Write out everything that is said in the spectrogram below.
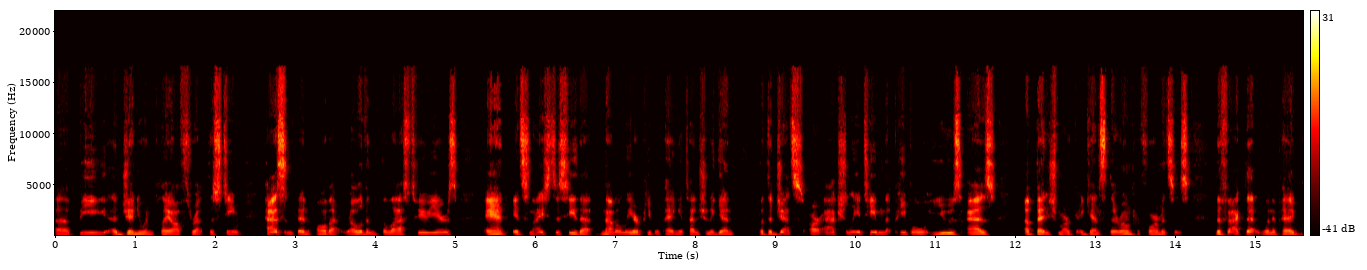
uh, be a genuine playoff threat. This team hasn't been all that relevant the last two years, and it's nice to see that not only are people paying attention again, but the Jets are actually a team that people use as a benchmark against their own performances. The fact that Winnipeg,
